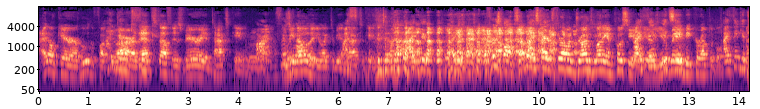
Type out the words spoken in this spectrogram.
I don't care who the fuck I you don't are. That stuff is very intoxicating. Mm-hmm. All right. First And we of know that you like to be intoxicated. I do. I do. Well, First of all, Somebody I starts throwing drugs, money, and pussy I at you. think You may a- be corruptible. I think it's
